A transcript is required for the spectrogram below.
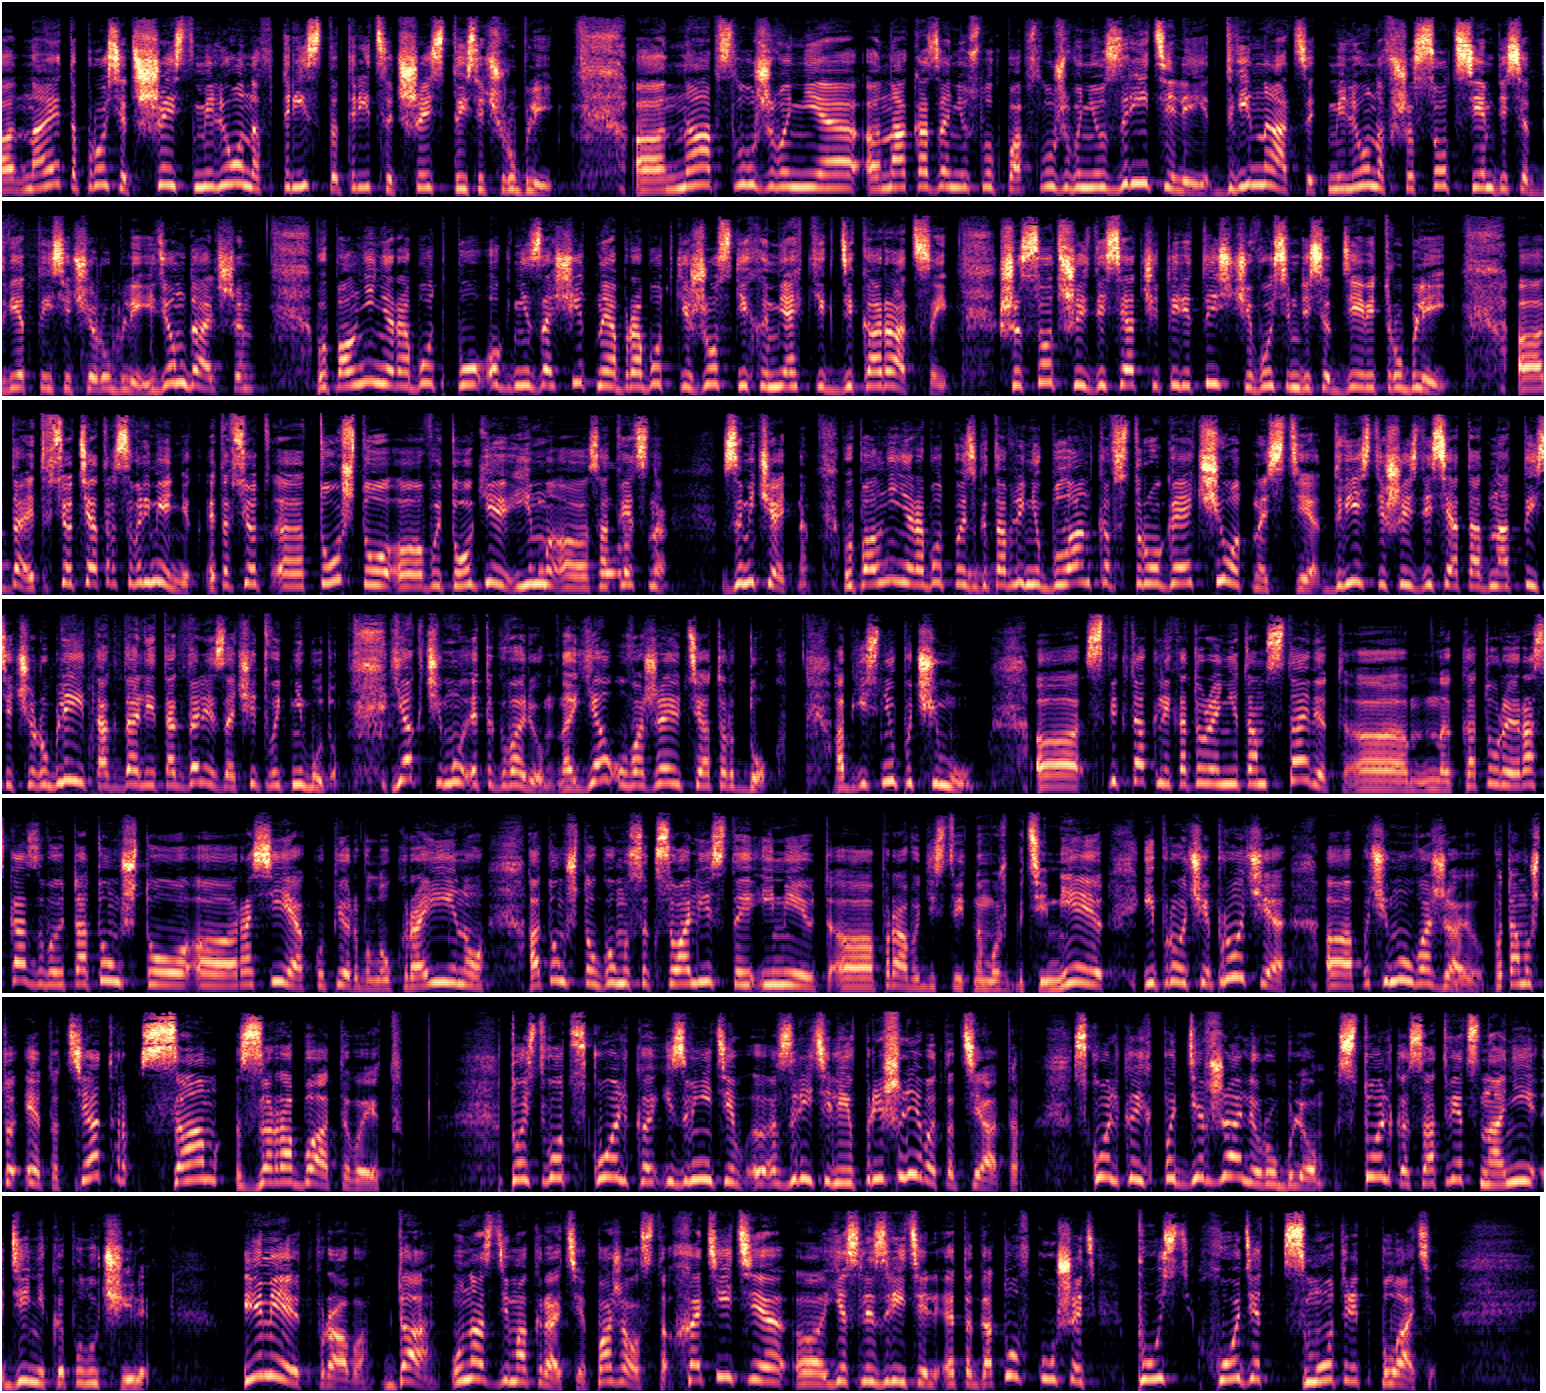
на это просят 6 миллионов 336 тысяч рублей. А, на обслуживание, а, на оказание услуг по обслуживанию зрителей 12 миллионов 672 тысячи рублей. Идем дальше. Выполнение работ по огнезащитной обработке жестких и мягких декораций 664 тысячи 89 рублей. Да, это все театр «Современник». Это все то, что в итоге им, соответственно, замечательно. Выполнение работ по изготовлению бланков строгой отчетности 261 тысяча рублей и так далее, так далее, зачитывать не буду. Я к чему это говорю? Я уважаю театр ДОК. Объясню почему. А, спектакли, которые они там ставят, а, которые рассказывают о том, что а, Россия оккупировала Украину, о том, что гомосексуалисты имеют право, действительно, может быть, имеют, и прочее, прочее. Почему уважаю? Потому что этот театр сам зарабатывает. То есть вот сколько, извините, э, зрителей пришли в этот театр, сколько их поддержали рублем, столько, соответственно, они денег и получили. Имеют право. Да, у нас демократия. Пожалуйста, хотите, э, если зритель это готов кушать, пусть ходит, смотрит, платит.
